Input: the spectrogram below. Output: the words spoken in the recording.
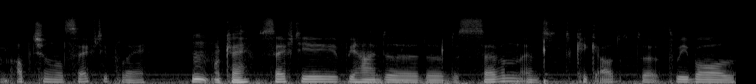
an optional safety play. Hmm, okay. Safety behind the, the, the seven and to kick out the three ball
